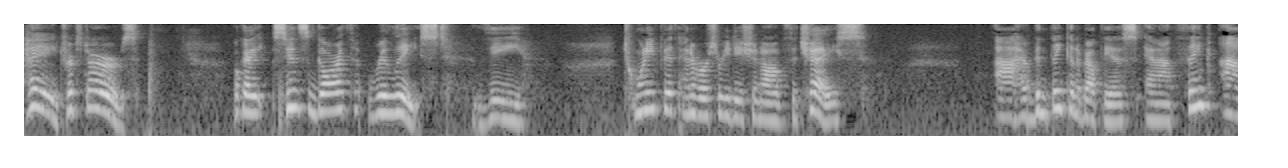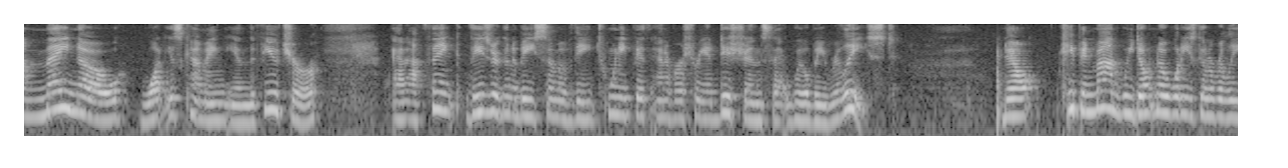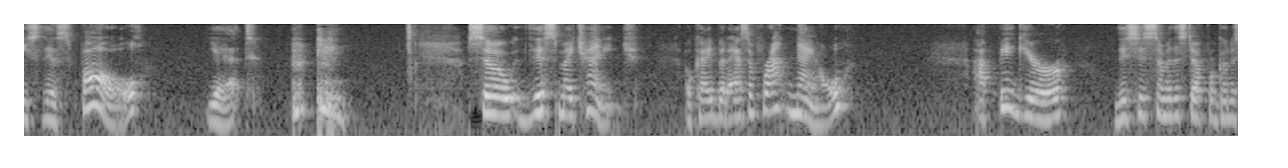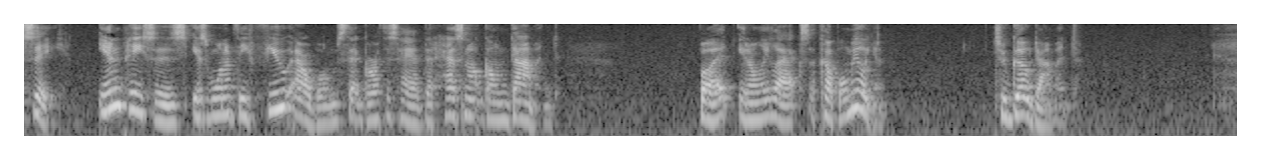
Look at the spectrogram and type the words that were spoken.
Hey, Trippsters! Okay, since Garth released the 25th anniversary edition of The Chase, I have been thinking about this and I think I may know what is coming in the future. And I think these are going to be some of the 25th anniversary editions that will be released. Now, keep in mind, we don't know what he's going to release this fall yet. So this may change. Okay, but as of right now, I figure this is some of the stuff we're going to see. In Pieces is one of the few albums that Garth has had that has not gone diamond. But it only lacks a couple million to go diamond.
